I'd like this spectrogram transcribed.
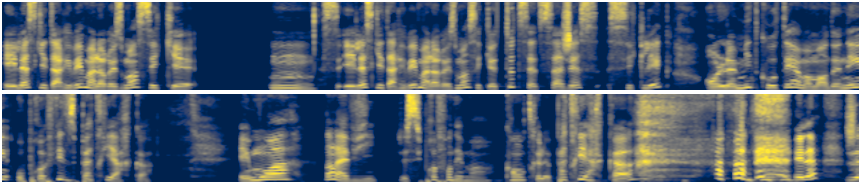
Et là, ce qui est arrivé, malheureusement, c'est que Mmh. Et là, ce qui est arrivé malheureusement, c'est que toute cette sagesse cyclique, on l'a mis de côté à un moment donné au profit du patriarcat. Et moi, dans la vie, je suis profondément contre le patriarcat. et là, je...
